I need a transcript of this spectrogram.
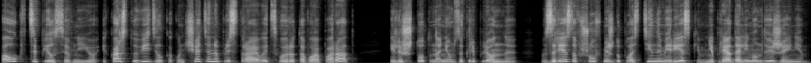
Паук вцепился в нее, и Карст увидел, как он тщательно пристраивает свой ротовой аппарат или что-то на нем закрепленное, взрезав шов между пластинами резким, непреодолимым движением.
